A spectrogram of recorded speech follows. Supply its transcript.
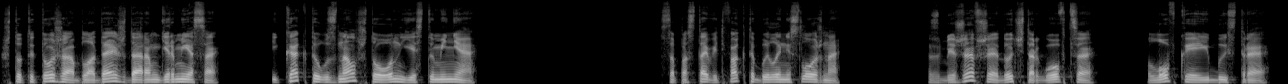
что ты тоже обладаешь даром Гермеса? И как ты узнал, что он есть у меня? Сопоставить факты было несложно. Сбежавшая дочь торговца, ловкая и быстрая.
